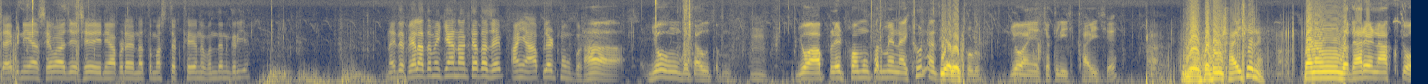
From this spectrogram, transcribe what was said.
સાહેબની આ સેવા જે છે એને આપણે નતમસ્તક થઈ અને વંદન કરીએ. નહીં તો પહેલાં તમે ક્યાં નાખતા હતા સાહેબ? અહીંયા આ પ્લેટફોર્મ ઉપર. હા જો હું બતાવું તમને. હમ. જો આ પ્લેટફોર્મ ઉપર મેં નાખ્યું ને અત્યારે થોડું જો અહીંયા ચકલી ખાઈ છે. જો ચકલી ખાય છે ને પણ હું વધારે નાખતો.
